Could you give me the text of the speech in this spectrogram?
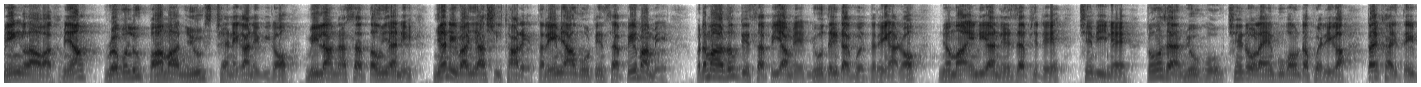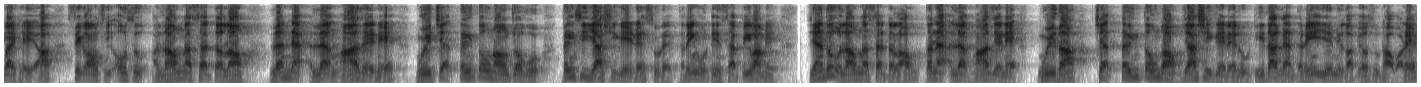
မင်္ဂလာပါခင်ဗျာ Revolut Burma News Channel ကနေပြီးတော့မေလ23ရက်နေ့ညနေပိုင်းရရှိထားတဲ့သတင်းများကိုတင်ဆက်ပေးပါမယ်ပထမဆုံးတင်ဆက်ပေးရမယ်မျိုးသိန်းတိုက်ပွဲသတင်းကတော့မြန်မာအိန္ဒိယနယ်စပ်ဖြစ်တဲ့ချင်းပြည်နယ်တွန်းဇံမြို့ကိုချင်းတော်လိုင်းပူပေါင်းတပ်ဖွဲ့တွေကတိုက်ခိုက်သိမ်းပိုက်ခဲ့ရာစစ်ကောင်စီအုပ်စုအလောင်း22လောင်းလက်နက်အလက်90နဲ့ငွေကျပ်3000ကျော်ကိုသိမ်းဆည်းရရှိခဲ့တဲ့ဆိုတဲ့သတင်းကိုတင်ဆက်ပေးပါမယ်ရန်သူအလောင်း22လောင်းတနက်အလက်90နဲ့ငွေသားကျပ်3000ရရှိခဲ့တယ်လို့ဒေသခံသတင်းအရင်းမြစ်ကပြောဆိုထားပါတယ်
